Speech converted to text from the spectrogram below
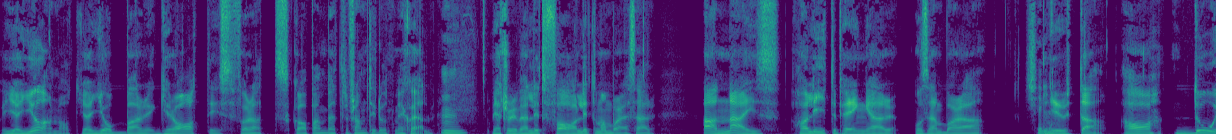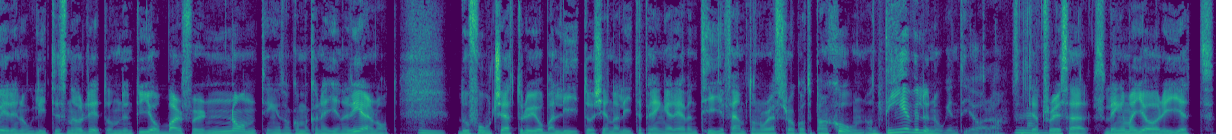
jag gör något. Jag jobbar gratis för att skapa en bättre framtid åt mig själv. Mm. Men jag tror det är väldigt farligt om man bara är så här, ah nice, ha lite pengar och sen bara Chilla. njuta. Ja, då är det nog lite snurrigt. Om du inte jobbar för någonting som kommer kunna generera något, Mm. då fortsätter du jobba lite och tjäna lite pengar även 10-15 år efter att ha gått i pension. Och det vill du nog inte göra. Så jag tror det är så här, så länge man gör i ett,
